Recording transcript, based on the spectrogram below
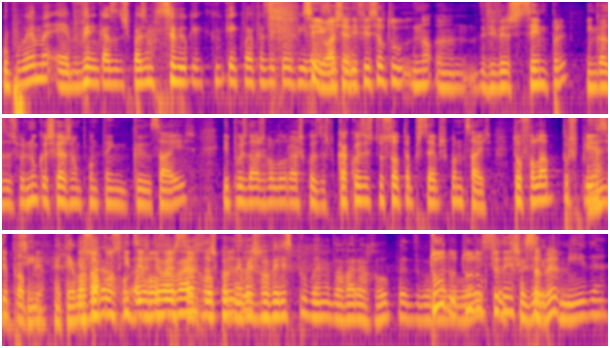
O problema é viver em casa dos pais e não saber o que é que, o que, é que vai fazer com a vida. Sim, eu acho que é difícil tu não, hum, viveres sempre em casa das pessoas, nunca chegares a um ponto em que sais e depois dares valor às coisas, porque há coisas que tu só te apercebes quando sais. Estou a falar por experiência Sim, própria. Até Eu só consegui até desenvolver lavar a certas roupa, Também coisas. vais resolver esse problema de lavar a roupa, de lavar Tudo, a tudo o que tu tens que saber. comida.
